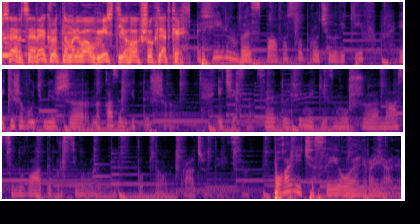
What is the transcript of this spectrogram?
Сер, це рекрут намалював міст його шухлядки. Фільм без пафосу про чоловіків, які живуть між е, наказом і тишею. І чесно, це той фільм, який змушує нас цінувати прості моменти. Тобто, раджу, дивіться. Погані часи у Ель Роялі.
